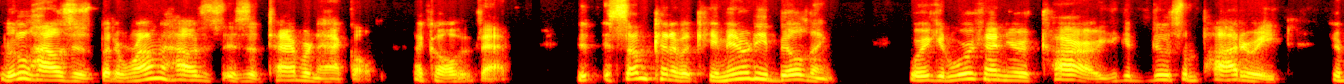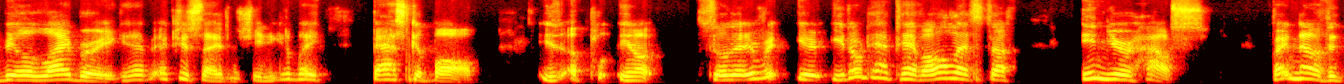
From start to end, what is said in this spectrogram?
little houses, but around the houses is a tabernacle. I call it that. It's some kind of a community building where you could work on your car, you could do some pottery, there'd be a library, you could have exercise machine, you could play basketball. You, you know, so that every, you, you don't have to have all that stuff in your house. Right now, the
